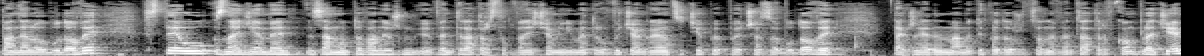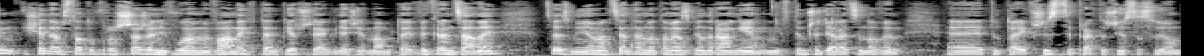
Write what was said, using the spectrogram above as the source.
panelu obudowy. Z tyłu znajdziemy zamontowany już wentylator 120 mm wyciągający ciepłe powietrze z obudowy, także jeden mamy tylko dorzucony wentylator w komplecie. 7 slotów rozszerzeń wyłamywanych, ten pierwszy jak widać mamy tutaj wykręcany, co jest miłym akcentem, natomiast generalnie w tym przedziale cenowym e, tutaj wszyscy praktycznie stosują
